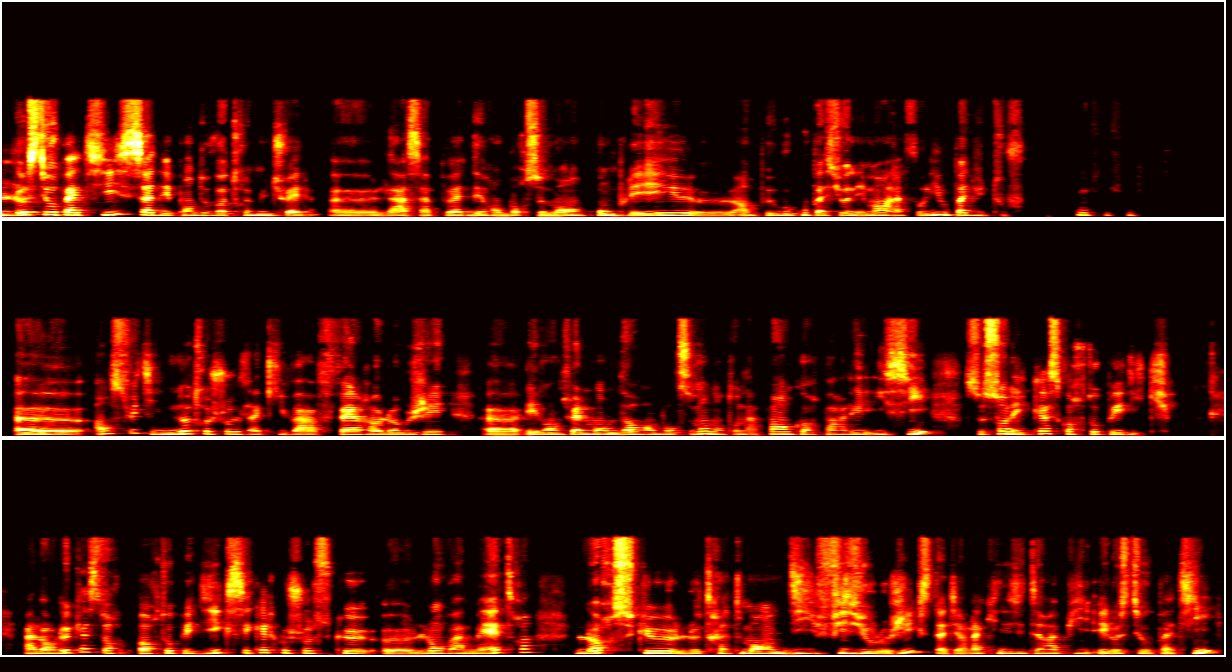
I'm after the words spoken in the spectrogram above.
L'ostéopathie, ça dépend de votre mutuelle. Euh, là, ça peut être des remboursements complets, euh, un peu beaucoup passionnément à la folie ou pas du tout. ensuite, une autre chose là qui va faire l'objet éventuellement d'un remboursement dont on n'a pas encore parlé ici, ce sont les casques orthopédiques. Alors, le casque orthopédique, c'est quelque chose que euh, l'on va mettre lorsque le traitement dit physiologique, c'est-à-dire la kinésithérapie et l'ostéopathie,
